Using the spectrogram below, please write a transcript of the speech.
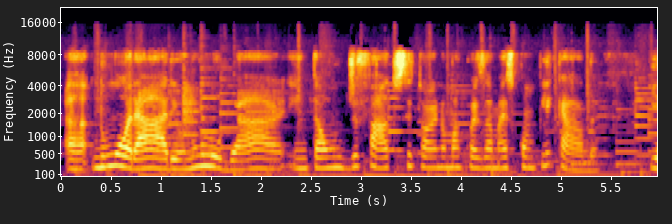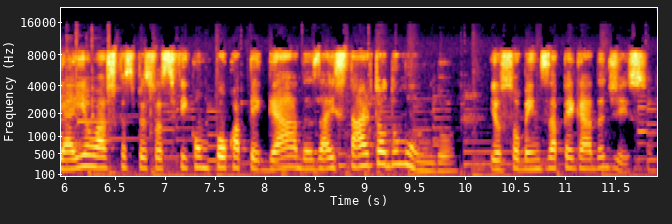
Uh, num horário, num lugar, então de fato se torna uma coisa mais complicada. E aí eu acho que as pessoas ficam um pouco apegadas a estar todo mundo. Eu sou bem desapegada disso.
